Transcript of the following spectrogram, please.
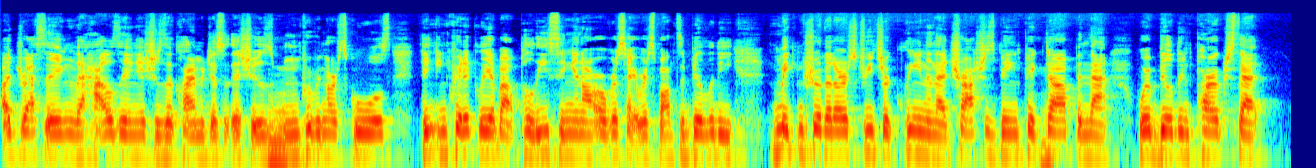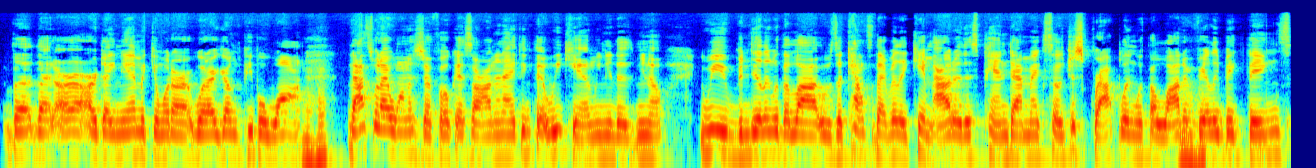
addressing the housing issues, the climate justice issues, mm. improving our schools, thinking critically about policing and our oversight responsibility, making sure that our streets are clean and that trash is being picked mm. up, and that we're building parks that that, that are, are dynamic and what our what our young people want. Mm-hmm. That's what I want us to focus on, and I think that we can. We need to, you know, we've been dealing with a lot. It was a council that really came out of this pandemic, so just grappling with a lot of mm-hmm. really big things.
